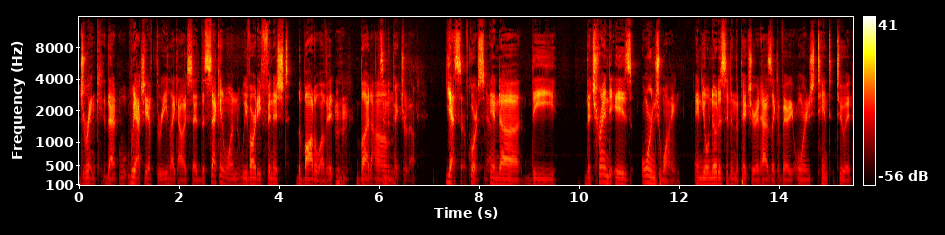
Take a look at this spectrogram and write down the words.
drink that we actually have three, like Alex said. The second one, we've already finished the bottle of it, but um, Mm-hmm. it's in the picture though. Yes, of course. Yeah. And uh, the the trend is orange wine, and you'll notice it in the picture. It has like a very orange tint to it.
